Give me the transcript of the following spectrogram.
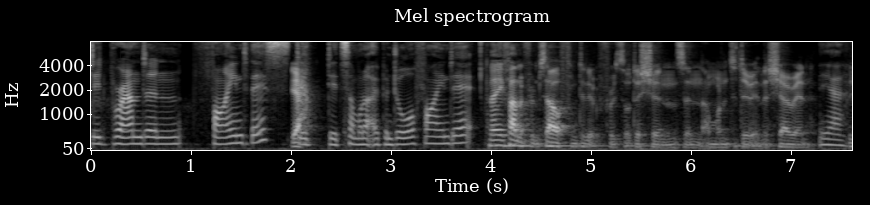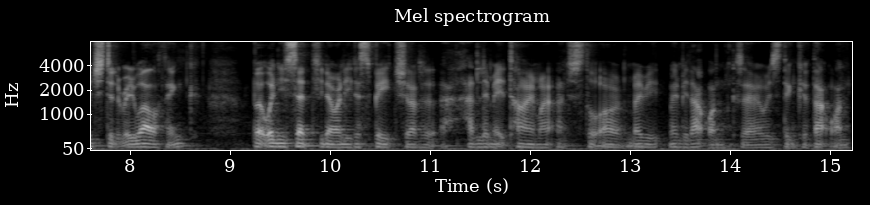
Did Brandon find this? Yeah. Did, did someone at Open Door find it? No, he found it for himself and did it for his auditions and, and wanted to do it in the showing. Yeah. He just did it really well, I think. But when you said, you know, I need a speech and I had, limited time, I, I just thought, oh, maybe maybe that one, because I always think of that one.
